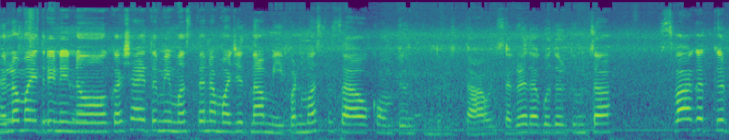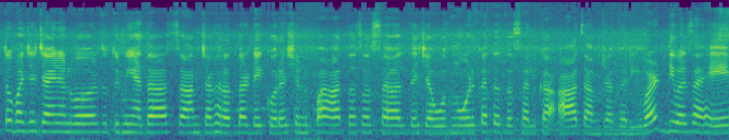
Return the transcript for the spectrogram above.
हॅलो मैत्रिणीनो. कशा आहे तुम्ही? मस्त ना? मजेत ना? मी पण मस्तच आहो कॉम्पिऊन तंदुरुस्त आहो सगळ्यात अगोदर तुमचा स्वागत करतो माझ्या चॅनलवर तर तुम्ही आता आमच्या घरातलं डेकोरेशन पाहतच असाल त्याच्यावरून ओळखतच असाल का? आज आमच्या घरी वाढदिवस आहे.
